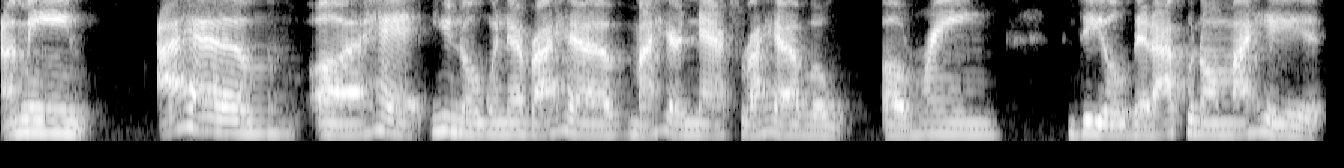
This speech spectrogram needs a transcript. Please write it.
I mean, I have uh had, you know, whenever I have my hair natural, I have a, a ring deal that I put on my head.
